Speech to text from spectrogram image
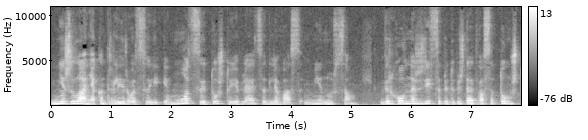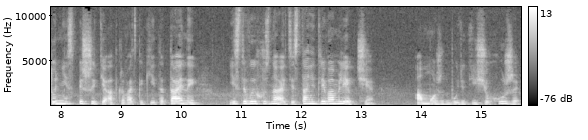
нежелание контролировать свои эмоции, то, что является для вас минусом. Верховная жрица предупреждает вас о том, что не спешите открывать какие-то тайны. Если вы их узнаете, станет ли вам легче? А может, будет еще хуже,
